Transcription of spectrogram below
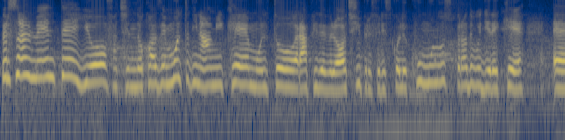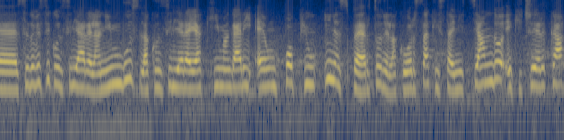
Personalmente io facendo cose molto dinamiche, molto rapide e veloci preferisco le Cumulus, però devo dire che eh, se dovessi consigliare la Nimbus la consiglierei a chi magari è un po' più inesperto nella corsa, chi sta iniziando e chi cerca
